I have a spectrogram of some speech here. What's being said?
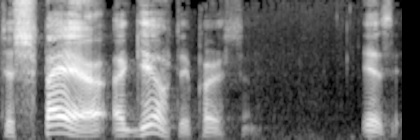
to spare a guilty person, is it?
